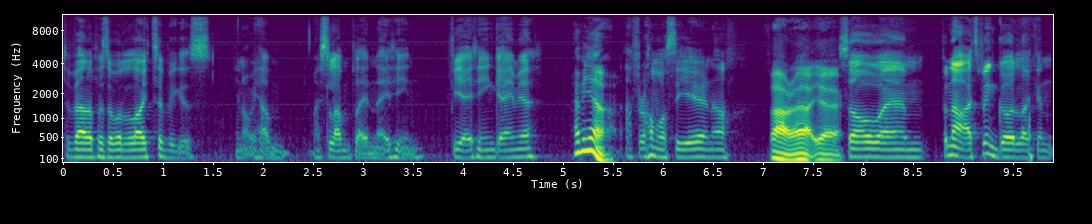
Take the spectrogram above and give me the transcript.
develop as I would have liked to because you know we haven't. I still haven't played an 18 V18 game yet Haven't you? after almost a year now. Far out, yeah. So, um, but no, it's been good. Like, and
